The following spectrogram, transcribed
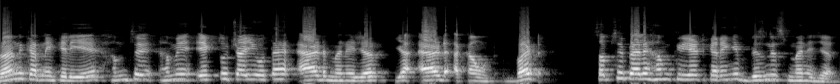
रन करने के लिए हमसे, हमें एक तो चाहिए होता है एड मैनेजर या एड अकाउंट, बट सबसे पहले हम क्रिएट करेंगे बिज़नेस मैनेजर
